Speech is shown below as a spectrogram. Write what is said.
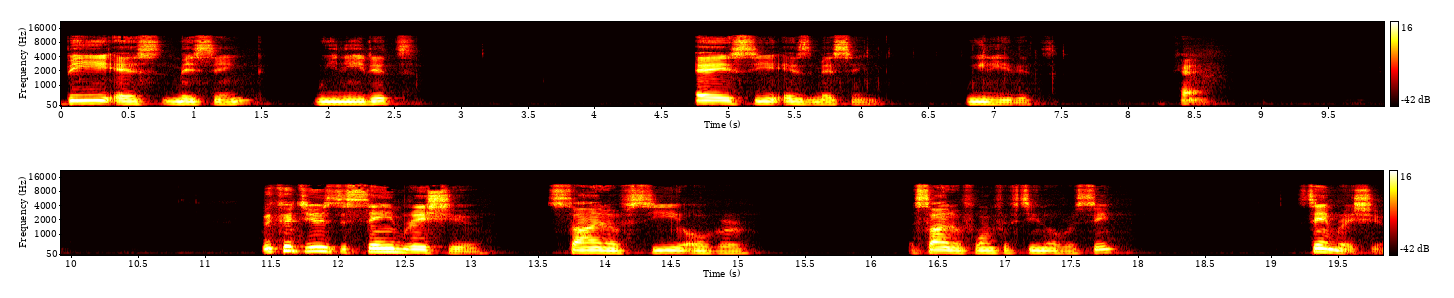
B is missing. We need it. Ac is missing. We need it. Okay? We could use the same ratio sine of c over a sine of 115 over c. Same ratio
